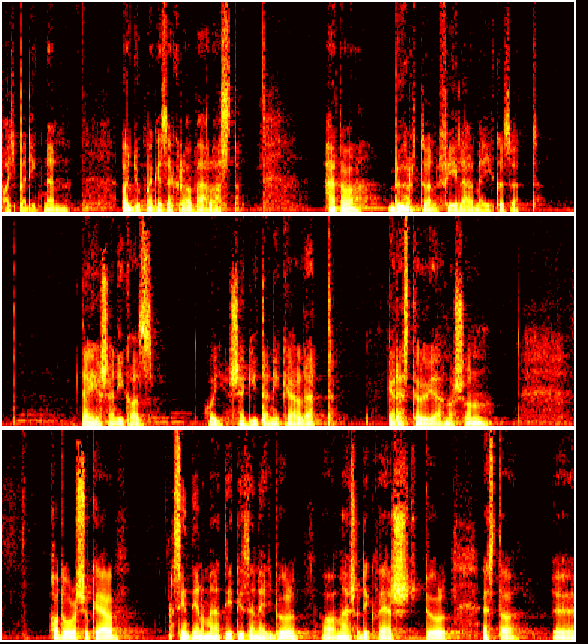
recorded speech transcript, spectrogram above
vagy pedig nem. Adjuk meg ezekre a választ. Hát a börtön félelmei között teljesen igaz, hogy segíteni kellett keresztelő Jánoson. Hadd olvassuk el szintén a Máté 11-ből, a második verstől ezt a ö,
